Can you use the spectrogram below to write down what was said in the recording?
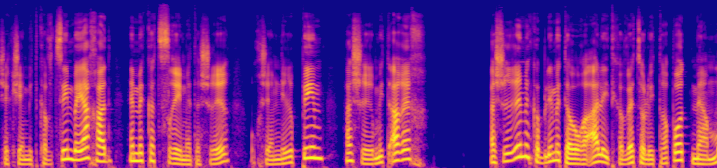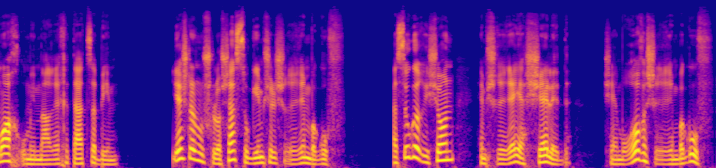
שכשהם מתכווצים ביחד, הם מקצרים את השריר, וכשהם נרפים, השריר מתארך. השרירים מקבלים את ההוראה להתכווץ או להתרפות מהמוח וממערכת העצבים. יש לנו שלושה סוגים של שרירים בגוף. הסוג הראשון הם שרירי השלד, שהם רוב השרירים בגוף.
